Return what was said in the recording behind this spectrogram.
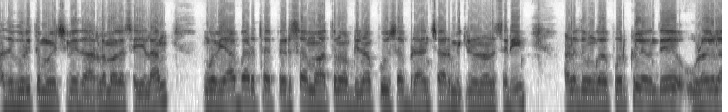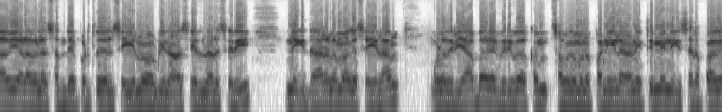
அது குறித்த முயற்சிகளை தாராளமாக செய்யலாம். உங்க வியாபாரத்தை பெருசா மாத்தணும் அப்படின்னா புதுசா பிரான்ச் ஆரம்பிக்கணும்னாலும் சரி அல்லது உங்க பொருட்களை வந்து உலகளாவிய அளவில் சந்தைப்படுத்துதல் செய்யணும் அப்படின்னு ஆசை இருந்தாலும் சரி இன்னைக்கு தாராளமாக செய்யலாம். உங்களது வியாபார விரிவாக்கம் சம்பந்தமான பணிகள் அனைத்துமே இன்னைக்கு சிறப்பாக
